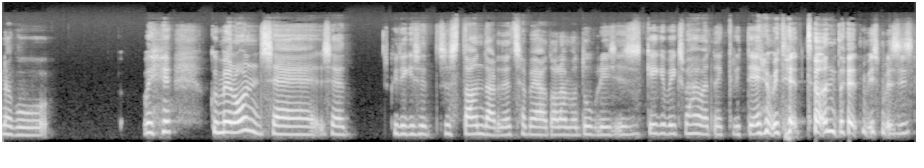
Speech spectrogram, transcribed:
nagu või kui meil on see, see kuidagi see, see standard, et sa pead olema tubli, siis keegi võiks vähemalt need kriteeriumid ette anda, et mis me siis,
